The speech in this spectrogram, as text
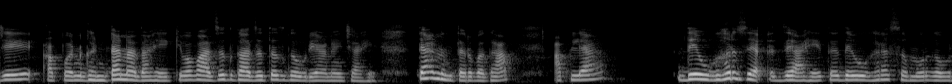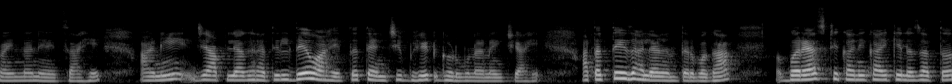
जे आपण घंटानाद आहे किंवा वाजत गाजतच गौरी आणायची आहे. त्यानंतर बघा आपल्या देवघर जे जे आहे तर देवघरासमोर गौराईंना न्यायचं आहे आणि जे आपल्या घरातील देव आहेत तर त्यांची भेट घडवून आणायची आहे. आता ते झाल्यानंतर बघा बऱ्याच ठिकाणी काय केलं जातं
